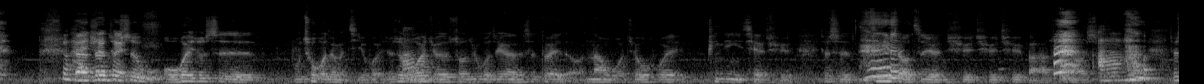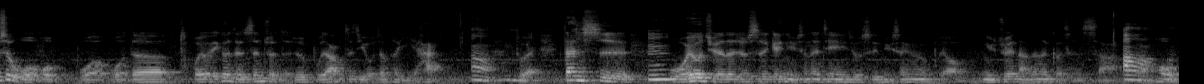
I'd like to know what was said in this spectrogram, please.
但但就是我我会就是不错过这个机会，就是我会啊觉得说，如果这个人是对的，那我就会拼尽一切去，就是倾尽所有资源去去去把它做到手。就是我我我我的我有一个人生准则，就是不让自己有任何遗憾。嗯对，但是嗯我又觉得就是给女生的建议就是，女生永远不要女追男真的隔层纱，啊然后嗯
